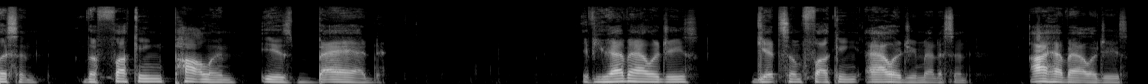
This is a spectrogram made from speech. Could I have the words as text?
Listen, the fucking pollen is bad. If you have allergies, get some fucking allergy medicine. I have allergies.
